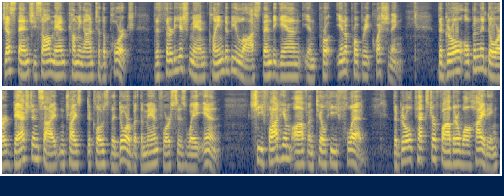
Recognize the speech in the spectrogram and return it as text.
Just then, she saw a man coming onto the porch. The 30ish man claimed to be lost, then began in inappropriate questioning. The girl opened the door, dashed inside, and tries to close the door, but the man forced his way in. She fought him off until he fled. The girl texted her father while hiding.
